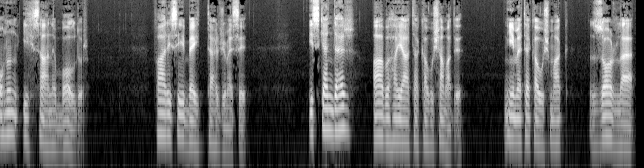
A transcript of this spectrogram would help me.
Onun ihsanı boldur. Farisi Beyt tercümesi İskender abı hayata kavuşamadı. Nimete kavuşmak zorla,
